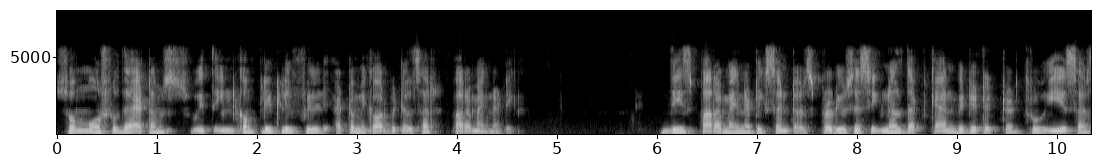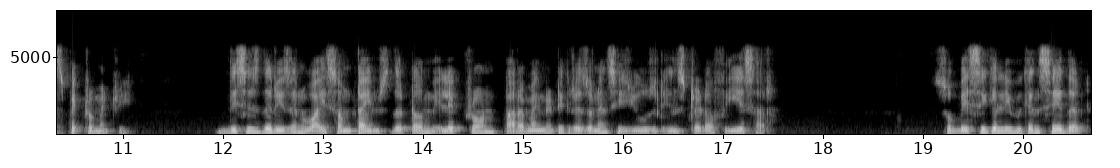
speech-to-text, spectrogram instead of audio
So most of the atoms with incompletely filled atomic orbitals are paramagnetic. These paramagnetic centers produce a signal that can be detected through ESR spectrometry. This is the reason why sometimes the term electron paramagnetic resonance is used instead of ESR. So basically we can say that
